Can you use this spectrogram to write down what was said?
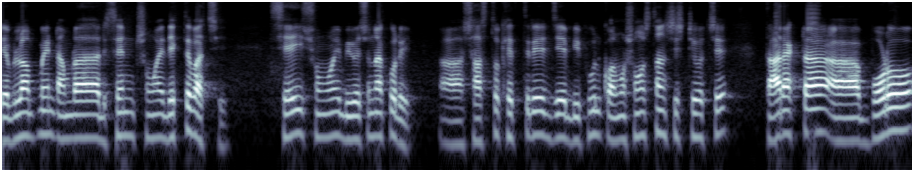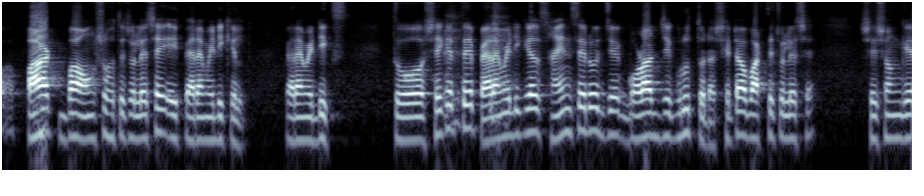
ডেভেলপমেন্ট আমরা রিসেন্ট সময়ে দেখতে পাচ্ছি, সেই সময় বিবেচনা করে স্বাস্থ্যক্ষেত্রে যে বিপুল কর্মসংস্থান সৃষ্টি হচ্ছে, তার একটা বড় পার্ট বা অংশ হতে চলেছে এই প্যারামেডিক্যাল প্যারামেডিক্স তো সেক্ষেত্রে প্যারামেডিক্যাল সায়েন্সেরও যে গড়ার যে গুরুত্বটা, সেটাও বাড়তে চলেছে। সেই সঙ্গে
